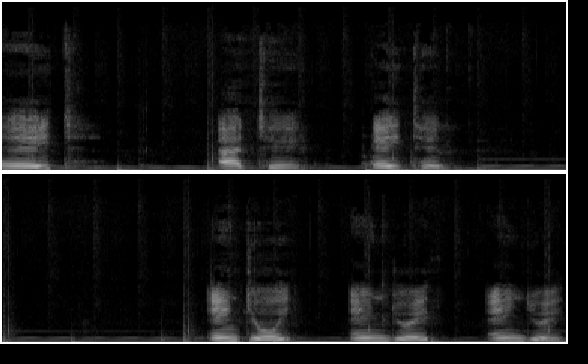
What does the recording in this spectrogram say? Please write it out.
ate, ate, eaten, enjoy, enjoyed, enjoyed,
